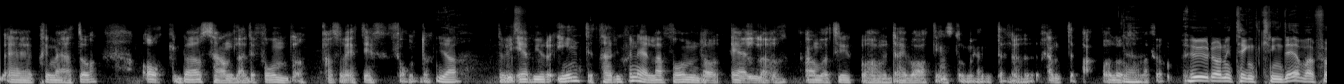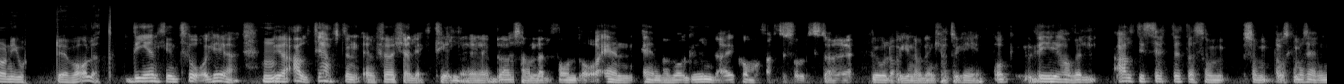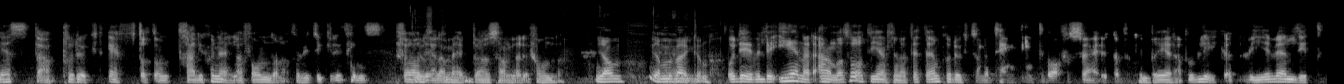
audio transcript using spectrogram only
eh, primärt då, och börshandlade fonder, alltså ETF-fonder. Ja. vi erbjuder inte traditionella fonder eller andra typer av derivatinstrument eller räntepapper. Eller ja. Hur har ni tänkt kring det? Varför har ni gjort det valet? Det är egentligen två grejer. Mm. Vi har alltid haft en, en förkärlek till eh, börshandlade fonder och en, en av våra grundare kommer faktiskt från ett större bolag inom den kategorin. Och vi har väl alltid sett detta som, som vad ska man säga, nästa produkt efter de traditionella fonderna för vi tycker det finns fördelar med börshandlade fonder. Ja, ja men verkligen. Um, och det är väl det ena. Det andra svaret egentligen att detta är en produkt som är tänkt inte bara för Sverige utan för en bredare publik. Att vi är väldigt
